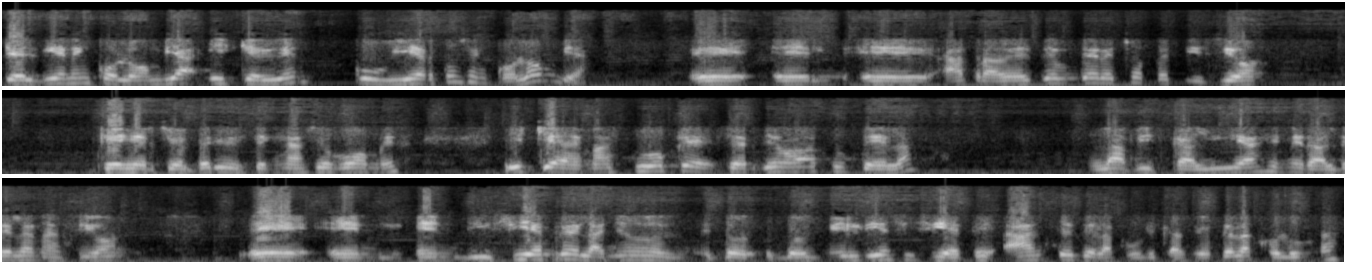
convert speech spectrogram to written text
que él tiene en Colombia y que viven cubiertos en Colombia. Eh, eh, a través de un derecho a petición que ejerció el periodista Ignacio Gómez y que además tuvo que ser llevado a tutela, la Fiscalía General de la Nación eh, en, diciembre del año 2017, antes de la publicación de la columna,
